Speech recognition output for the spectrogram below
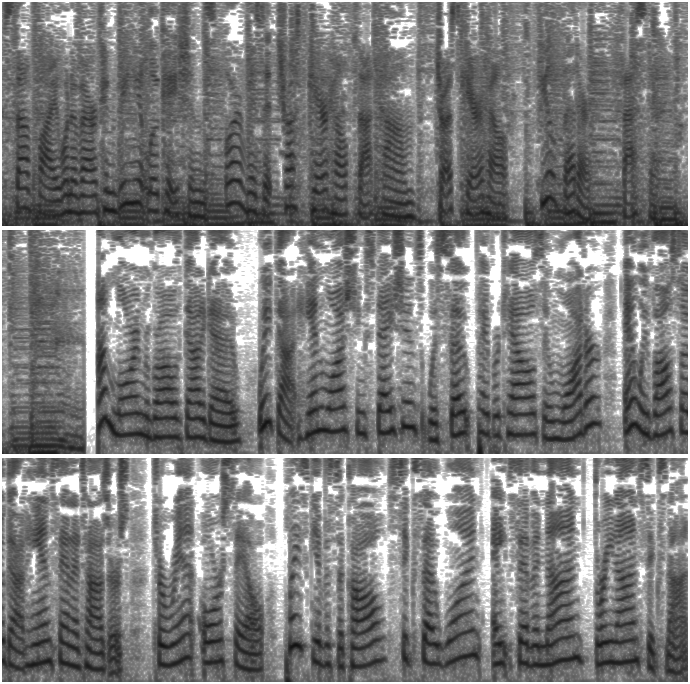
Stop by one of our convenient locations or visit trustcarehealth.com. TrustCare Health. Feel better, faster. I'm Lauren McGraw with Gotta Go. We've got hand washing stations with soap, paper towels, and water, and we've also got hand sanitizers to rent or sell. Please give us a call, 601-879-3969.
